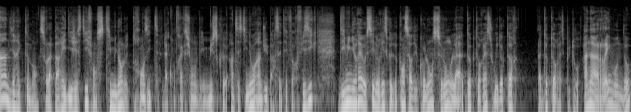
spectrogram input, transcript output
indirectement sur l'appareil digestif en stimulant le transit. La contraction des muscles intestinaux induit par cet effort physique diminuerait aussi le risque de cancer du côlon selon la doctoresse ou le docteur la doctoresse plutôt, Anna Raimundo,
